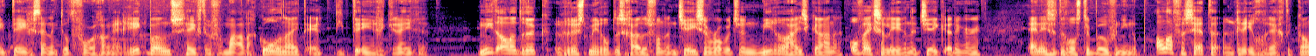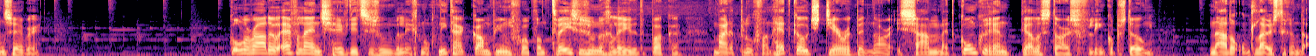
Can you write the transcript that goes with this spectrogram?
In tegenstelling tot voorganger Rick Bones heeft de voormalig Golden Knight er diepte in gekregen. Niet alle druk rust meer op de schouders van een Jason Robertson, Miro Heiskanen of excellerende Jake Uddinger en is het roster bovendien op alle facetten een regelrechte kanshebber. Colorado Avalanche heeft dit seizoen wellicht nog niet haar kampioensvorm van twee seizoenen geleden te pakken, maar de ploeg van headcoach Jared Bednar is samen met concurrent Dallas Stars flink op stoom. Na de ontluisterende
